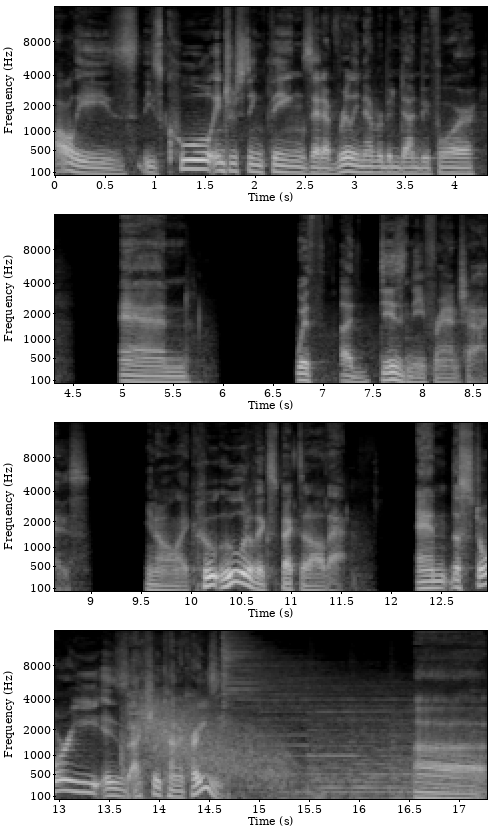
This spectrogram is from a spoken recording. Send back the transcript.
all these these cool, interesting things that have really never been done before. And with a Disney franchise. You know, like who who would have expected all that? And the story is actually kind of crazy. Uh,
